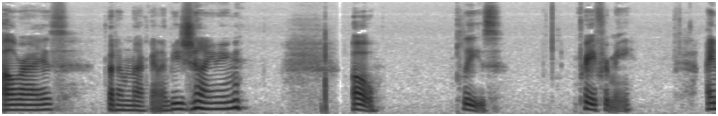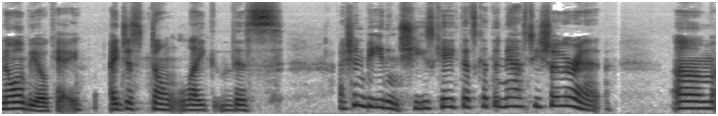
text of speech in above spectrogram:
I'll rise, but I'm not going to be shining. Oh, please pray for me. I know I'll be okay. I just don't like this. I shouldn't be eating cheesecake that's got the nasty sugar in it. Um,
